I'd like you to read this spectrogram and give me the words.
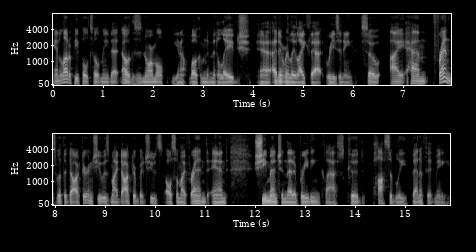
And a lot of people told me that, oh, this is normal, you know, welcome to middle age. Uh, I didn't really like that reasoning. So I am friends with the doctor, and she was my doctor, but she was also my friend. And she mentioned that a breathing class could possibly benefit me.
